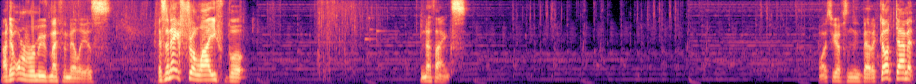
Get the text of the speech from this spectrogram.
I don't want to remove my familiars. It's an extra life, but... No thanks. Why do we have something better? God damn it!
